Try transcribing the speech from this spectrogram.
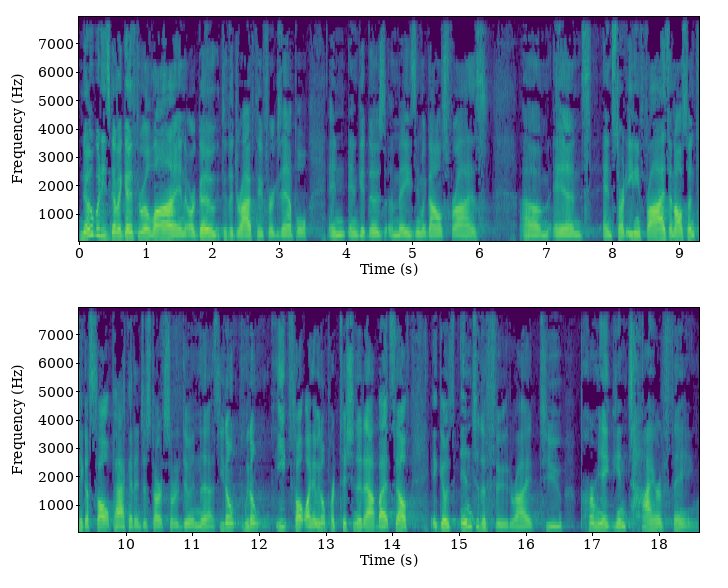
Nobody's going to go through a line or go through the drive through, for example, and, and get those amazing McDonald's fries um, and and start eating fries, and all of a sudden take a salt packet and just start sort of doing this. You don't we don't eat salt like that. We don't partition it out by itself. It goes into the food, right, to permeate the entire thing.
